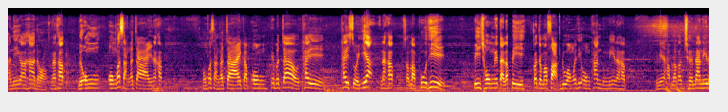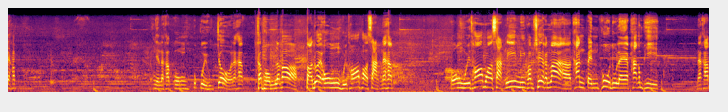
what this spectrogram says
อันนี้ก็ 5 ดอกนะครับ หรือองค์องค์พระสังกระจายนะครับ องค์พระสังกระจายกับองค์เทพเจ้าไทไทสวยเอี้ยะนะครับสำหรับผู้ที่ปีชงในแต่ละปีก็จะมาฝากดวงไว้ที่องค์ท่านตรงนี้นะครับทีนี้ครับแล้วก็เชิญด้านนี้เลยครับเนี่ยนะครับองค์ปุกปุ๋ยหุกโจ้นะครับครับผมแล้วก็ต่อด้วยองค์หุยท้อพอศักนะครับ องค์หุยท้อพอศักนี้มีความเชื่อกันว่าท่านเป็นผู้ดูแลพระคัมภีร์ นะครับ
